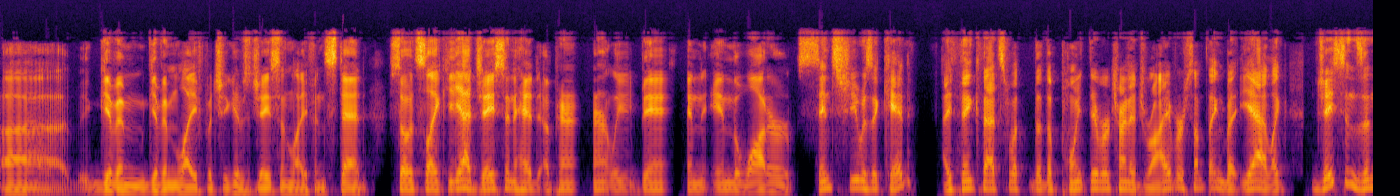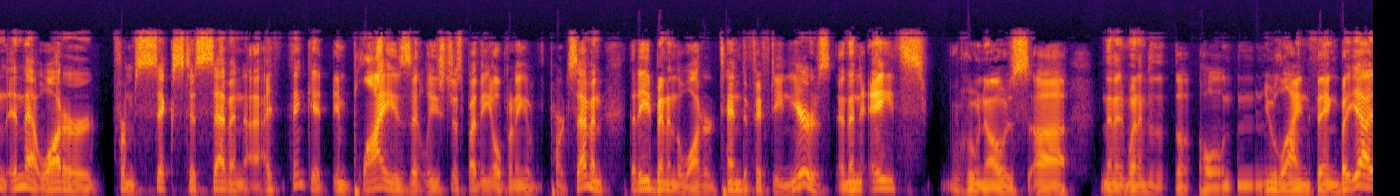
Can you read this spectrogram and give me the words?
uh give him give him life but she gives jason life instead so it's like yeah jason had apparently been in the water since she was a kid I think that's what the, the point they were trying to drive or something. But yeah, like Jason's in, in that water from six to seven. I think it implies, at least just by the opening of part seven, that he'd been in the water 10 to 15 years. And then eight, who knows? Uh, then it went into the whole new line thing. But yeah,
